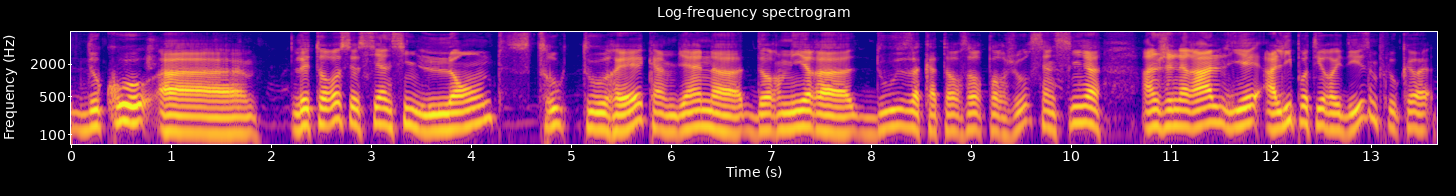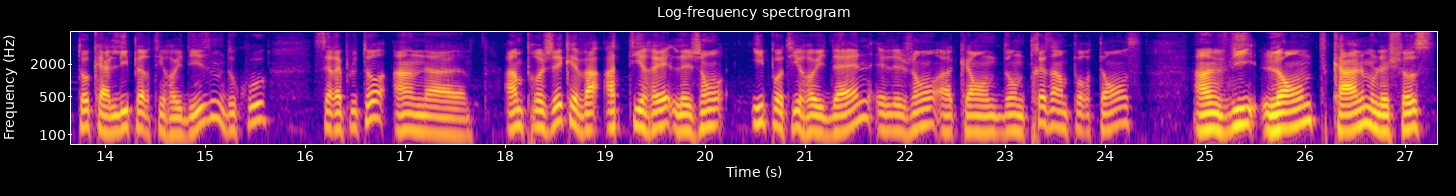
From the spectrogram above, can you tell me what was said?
Du coup, euh, le taureau, c'est aussi un signe lent, structuré, qui aime bien euh, dormir euh, 12 à 14 heures par jour. C'est un signe en général lié à l'hypothyroïdisme plutôt qu'à l'hyperthyroïdisme. Du coup, serait plutôt un, euh, un projet qui va attirer les gens hypothyroïdiennes et les gens euh, qui en donnent très importance à une vie lente, calme, où les choses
